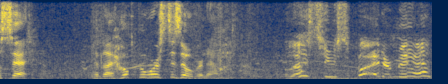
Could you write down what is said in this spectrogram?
All set. And I hope the worst is over now. Bless you, Spider-Man.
